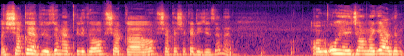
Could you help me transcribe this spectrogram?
Ay şaka yapıyoruz değil mi? Hep birlikte hop şaka hop şaka şaka diyeceğiz değil mi? Abi o heyecanla geldim.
